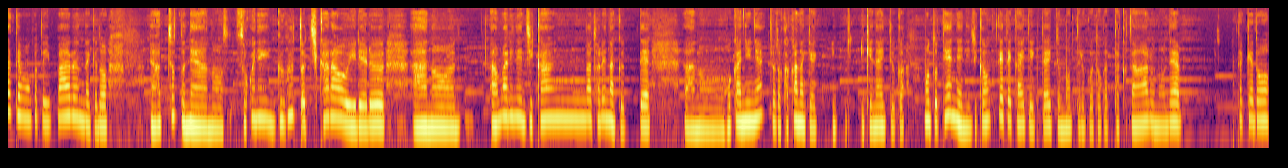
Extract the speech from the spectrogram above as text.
ーって思うこといっぱいあるんだけどいやちょっとねあのそこにぐぐっと力を入れるあのあんまりね時間が取れなくってあの他にねちょっと書かなきゃいけないっていうかもっと丁寧に時間をかけて書いていきたいって思ってることがたくさんあるのでだけど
